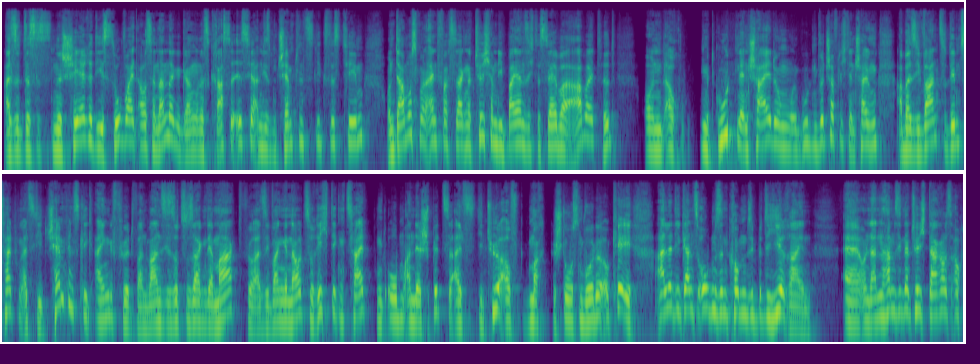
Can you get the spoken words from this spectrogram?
Also das ist eine Schere, die ist so weit auseinandergegangen. Und das Krasse ist ja an diesem Champions League-System. Und da muss man einfach sagen, natürlich haben die Bayern sich das selber erarbeitet und auch mit guten Entscheidungen und guten wirtschaftlichen Entscheidungen. Aber sie waren zu dem Zeitpunkt, als die Champions League eingeführt waren, waren sie sozusagen der Marktführer. Also sie waren genau zu richtigen Zeitpunkt oben an der Spitze, als die Tür aufgemacht gestoßen wurde. Okay, alle, die ganz oben sind, kommen Sie bitte hier rein. Äh, und dann haben sie natürlich daraus auch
